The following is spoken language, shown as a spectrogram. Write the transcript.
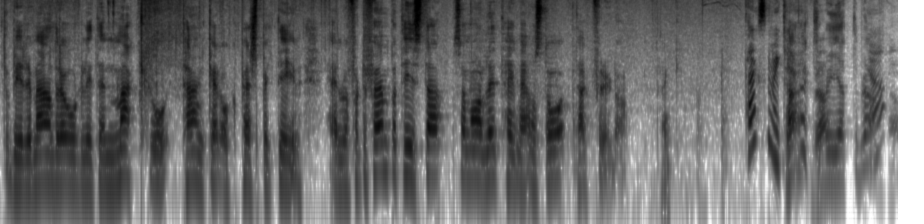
Då blir det med andra ord lite makrotankar och perspektiv. 11.45 på tisdag. Som vanligt, häng med oss då. Tack för idag. Tack. Tack så mycket. Tack, det var jättebra. Ja.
